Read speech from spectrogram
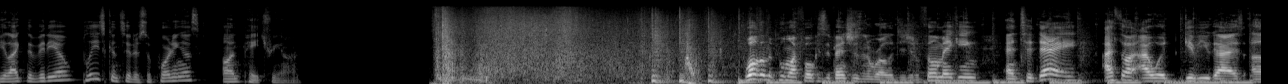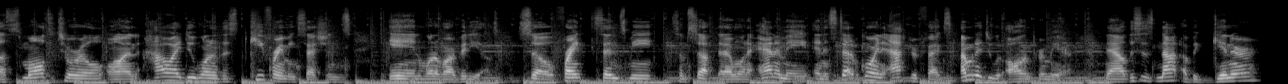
you like the video, please consider supporting us on Patreon. Welcome to Pull My Focus Adventures in the World of Digital Filmmaking. And today, I thought I would give you guys a small tutorial on how I do one of the keyframing sessions in one of our videos. So Frank sends me some stuff that I want to animate, and instead of going to After Effects, I'm going to do it all in Premiere. Now, this is not a beginner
